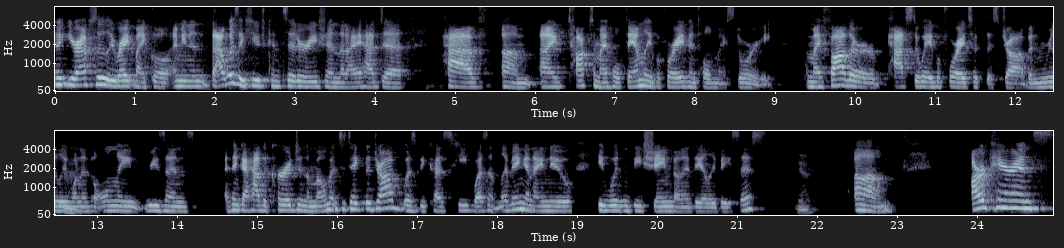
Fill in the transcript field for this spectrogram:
Uh, you're absolutely right, Michael. I mean, and that was a huge consideration that I had to have. Um, I talked to my whole family before I even told my story my father passed away before I took this job. And really, mm. one of the only reasons I think I had the courage in the moment to take the job was because he wasn't living and I knew he wouldn't be shamed on a daily basis. Yeah. Um, our parents,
